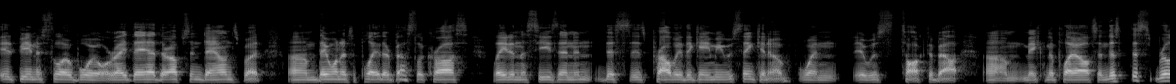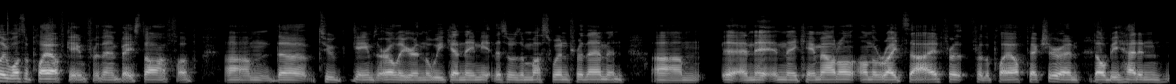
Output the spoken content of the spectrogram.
it being a slow boil, right? They had their ups and downs, but um, they wanted to play their best lacrosse late in the season. And this is probably the game he was thinking of when it was talked about um, making the playoffs. And this, this really was a playoff game for them based off of um, the two games earlier in the weekend. They This was a must win for them. And, um, and they and they came out on, on the right side for for the playoff picture, and they'll be heading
